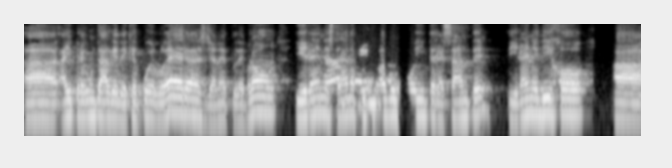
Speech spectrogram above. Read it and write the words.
Uh, ahí pregunta alguien de qué pueblo eres, Janet Lebron. Irene Estrada puso algo muy interesante. Irene dijo, uh,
